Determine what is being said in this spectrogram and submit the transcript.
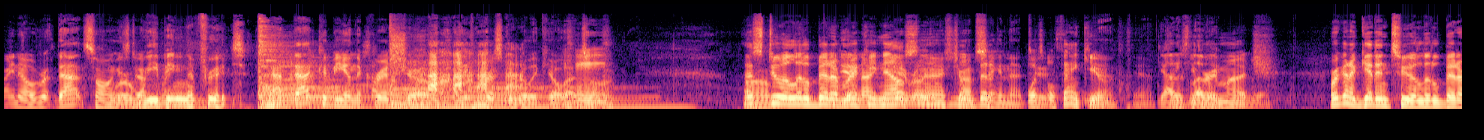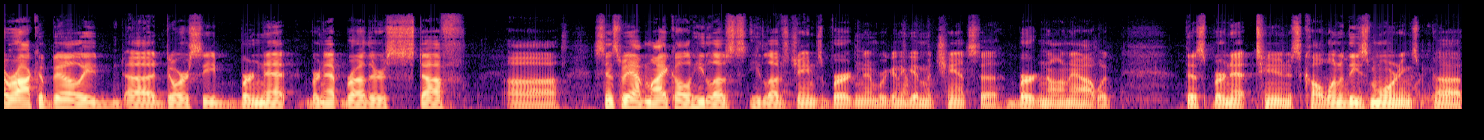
I know r- that song is We're definitely weeping the fruit. that. That could be in the Chris show. I think Chris could really kill that song. Let's do a little bit of Um, you did a Ricky ni- you did a Nelson. really nice job bit- singing that, what's- too. Well, thank you. Yeah, yeah. Yeah, Thank that's you lovely. very much. We're going to get into a little bit of rockabilly, uh, Dorsey, Burnette, Burnette Brothers stuff. Uh, since we have Michael, he loves he loves James Burton, and we're going to give him a chance to Burton on out with this Burnette tune. It's called "One of These Mornings." Uh,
